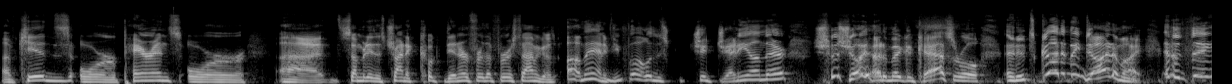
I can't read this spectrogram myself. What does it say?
of kids or parents or uh, somebody that's trying to cook dinner for the first time and goes, Oh man, if you follow this chick Jenny on there, she'll show you how to make a casserole and it's gonna be dynamite. And the thing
